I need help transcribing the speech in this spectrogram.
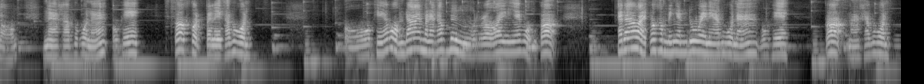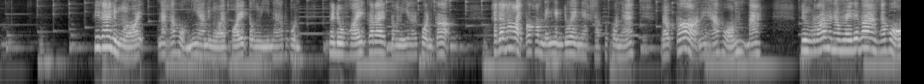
สองนะครับทุกคนนะ โอเค ก็กดไปเลยครับทุกคนโอเคครับผมได้มาแล้วครับหนึ่งร้อยนี่ผมก็ถ้าได้ไหร่ก็คอมเมนต์กันด้วยนะทุกคนนะ โอเค ก็มาครับทุกคน พี่ได้หนึ่งร้อยนะครับผมเนี่ยหนึ่งร้อยพอยต์ตรงนี้นะครับทุกคนไปดูพอยต์ก็ได้ตรงนี้นะทุกคนก็ถ้าได้เท่าไหร่ก็คอมเมนต์กันด้วยนะครับทุกคนนะ แล้วก็นี่ครับผมมาหนึ่งร้อยมันทำอะไรได้บ้างครับผม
